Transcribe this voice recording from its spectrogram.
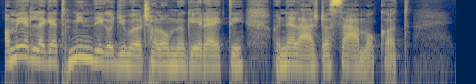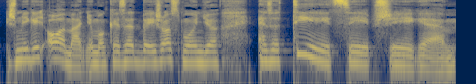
A mérleget mindig a gyümölcsalom mögé rejti, hogy ne lásd a számokat. És még egy almát nyom a kezedbe, és azt mondja, ez a tiéd szépségem.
